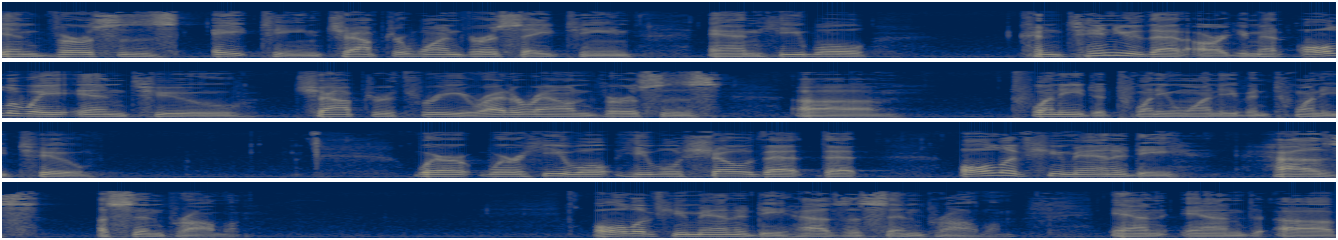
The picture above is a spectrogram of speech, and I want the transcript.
in verses 18, chapter 1, verse 18, and he will continue that argument all the way into chapter 3, right around verses uh, 20 to 21, even 22 where, where he, will, he will show that, that all of humanity has a sin problem. All of humanity has a sin problem. And, and uh,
